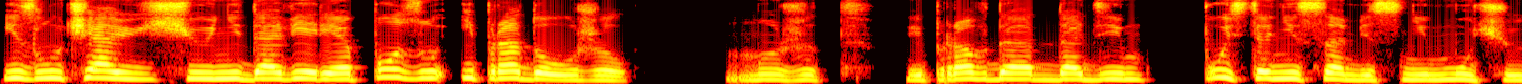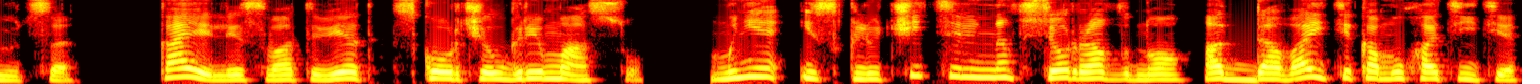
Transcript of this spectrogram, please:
излучающую недоверие позу и продолжил. «Может, и правда отдадим? Пусть они сами с ним мучаются». Кайлис в ответ скорчил гримасу. «Мне исключительно все равно. Отдавайте кому хотите».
